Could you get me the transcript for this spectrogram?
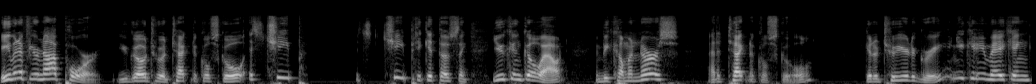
Even if you're not poor, you go to a technical school, it's cheap. It's cheap to get those things. You can go out and become a nurse at a technical school, get a two year degree, and you can be making,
